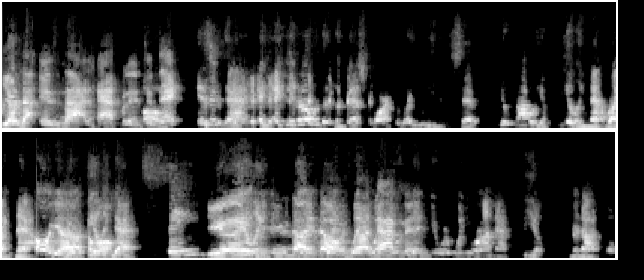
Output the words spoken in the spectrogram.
You're not. It's not happening Oh, today. Isn't that? And, and you know the, the best part, the way you even said it, you're probably feeling that right now. Oh yeah, you're feeling on. man. that same Yeah, feeling you're not. when, no, when, it's when, not happening. You, when you were when you were on that field. You're not going.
